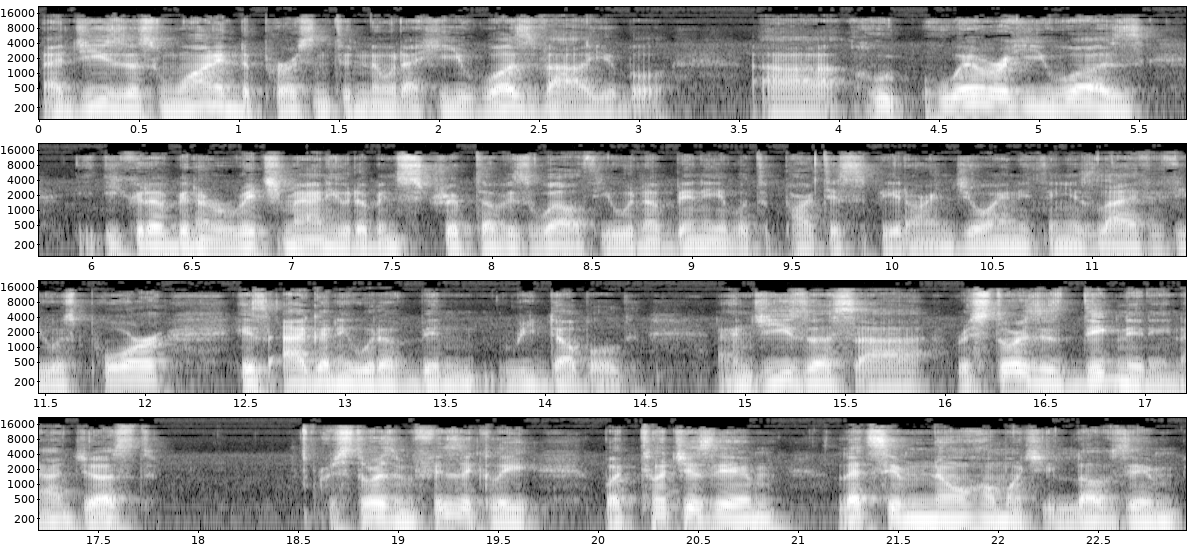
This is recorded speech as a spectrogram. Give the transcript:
that Jesus wanted the person to know that he was valuable. Uh, who, whoever he was, he could have been a rich man. He would have been stripped of his wealth. He wouldn't have been able to participate or enjoy anything in his life. If he was poor, his agony would have been redoubled. And Jesus uh, restores his dignity, not just restores him physically, but touches him, lets him know how much he loves him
